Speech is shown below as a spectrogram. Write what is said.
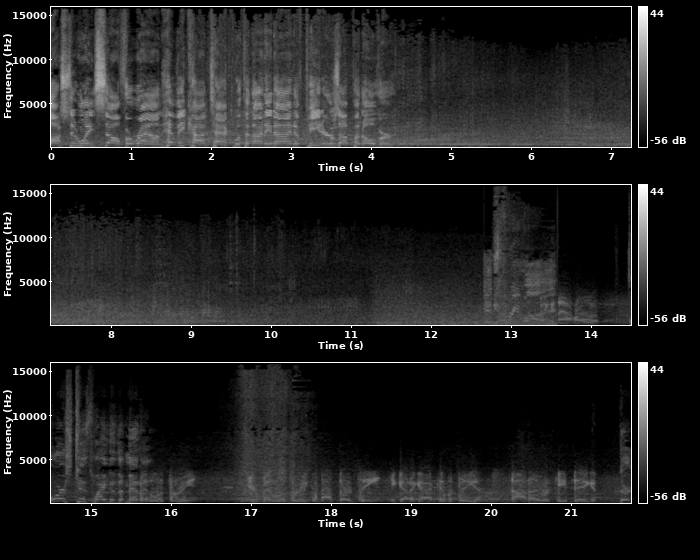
Austin Wayne Self around. Heavy contact with the 99 of Peters up and over. Three wide. Forced his way to the middle. Middle of three. You're middle of three. Come on, 13. You got a guy coming to you. Not over. Keep digging. They're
